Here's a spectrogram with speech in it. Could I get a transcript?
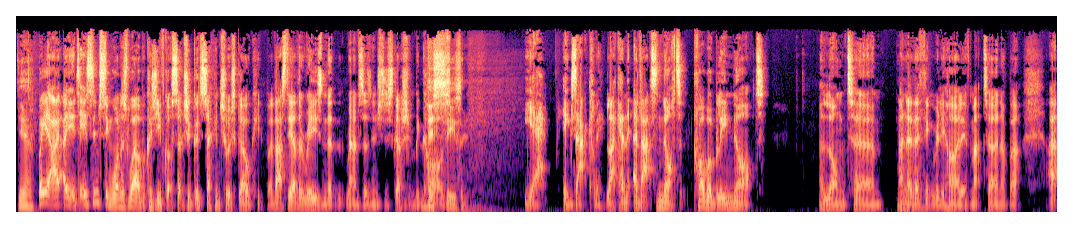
Yeah. But yeah, I, I, it's, it's an interesting one as well because you've got such a good second choice goalkeeper. That's the other reason that Rams does in this discussion because This season. yeah, exactly. Like, and, and that's not probably not a long term. I know they think really highly of Matt Turner, but uh,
